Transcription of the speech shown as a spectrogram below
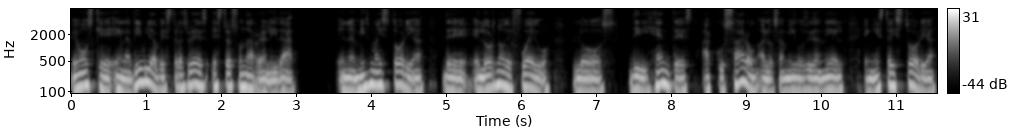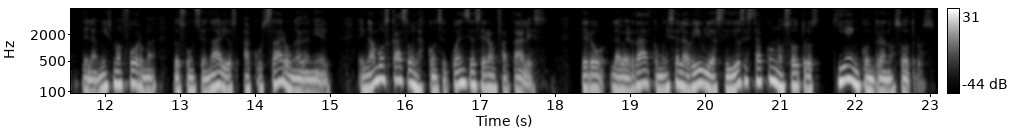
Vemos que en la Biblia vez tras vez esto es una realidad. En la misma historia de el horno de fuego, los dirigentes acusaron a los amigos de Daniel. En esta historia, de la misma forma, los funcionarios acusaron a Daniel. En ambos casos las consecuencias eran fatales. Pero la verdad, como dice la Biblia, si Dios está con nosotros, ¿quién contra nosotros?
